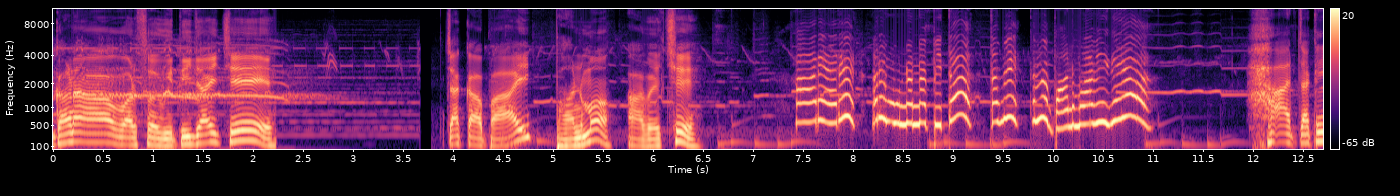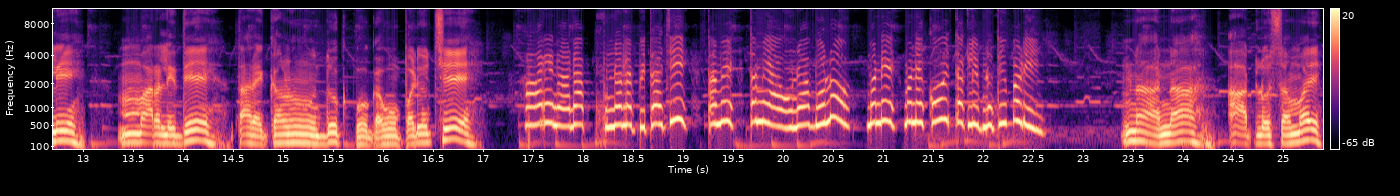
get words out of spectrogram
ઘણા વર્ષો વીતી જાય છે. ચકાભાઈ ભાનમાં આવે છે. અરે અરે અરે મુન્નાના પિતા તમે તમે ભાનમાં આવી ગયા? હા ચકલી મારા લીધે તારે ઘણું દુઃખ ભોગવવું પડ્યું છે. ના ના આટલો સમય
